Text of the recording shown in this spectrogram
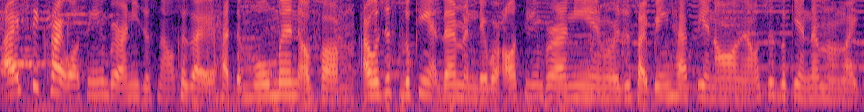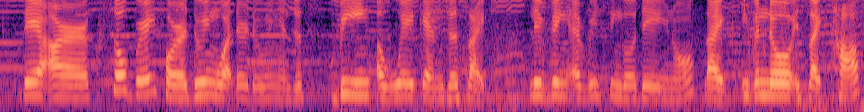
I actually cried while singing Berani just now because I had the moment of um, I was just looking at them and they were all singing Berani and we were just like being happy and all and I was just looking at them and I'm like they are so brave for doing what they're doing and just being awake and just like living every single day, you know? Like even though it's like tough,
